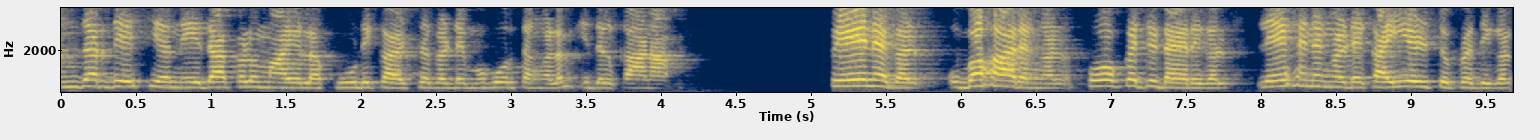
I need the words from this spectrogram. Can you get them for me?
അന്തർദേശീയ നേതാക്കളുമായുള്ള കൂടിക്കാഴ്ചകളുടെ മുഹൂർത്തങ്ങളും ഇതിൽ കാണാം. പേനകൾ ഉപഹാരങ്ങൾ പോക്കറ്റ് ഡയറികൾ ലേഖനങ്ങളുടെ കൈയെഴുത്തു പ്രതികൾ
